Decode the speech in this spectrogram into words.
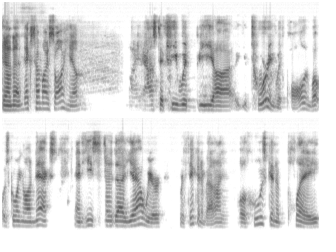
And uh, next time I saw him, I asked if he would be uh, touring with Paul and what was going on next. And he said, uh, "Yeah, we're we're thinking about it." I well, who's going to play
